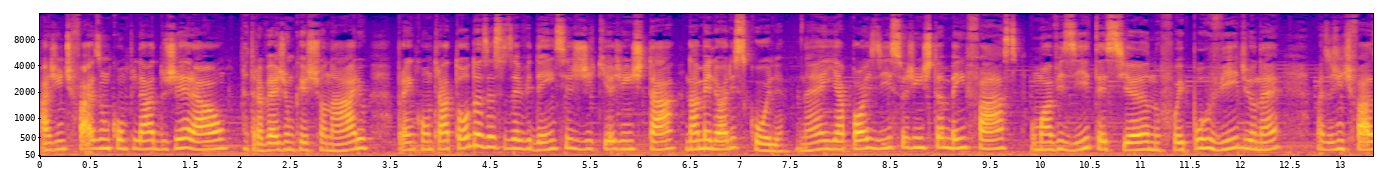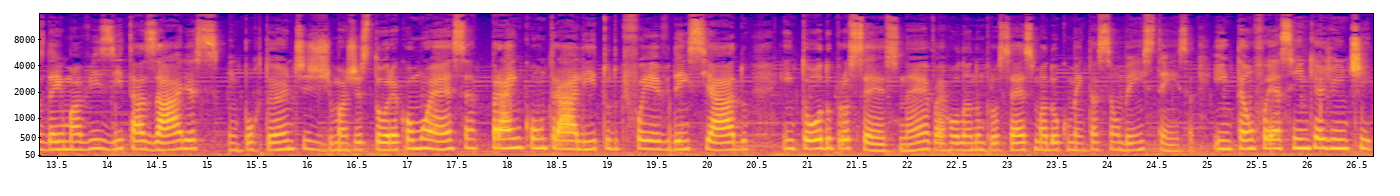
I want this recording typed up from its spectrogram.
A gente faz um compilado geral através de um questionário para encontrar todas essas evidências de que a gente está na melhor escolha, né? E após isso a gente também faz uma visita. Esse ano foi por vídeo, né? mas a gente faz daí uma visita às áreas importantes de uma gestora como essa para encontrar ali tudo que foi evidenciado em todo o processo, né? Vai rolando um processo, uma documentação bem extensa. Então foi assim que a gente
